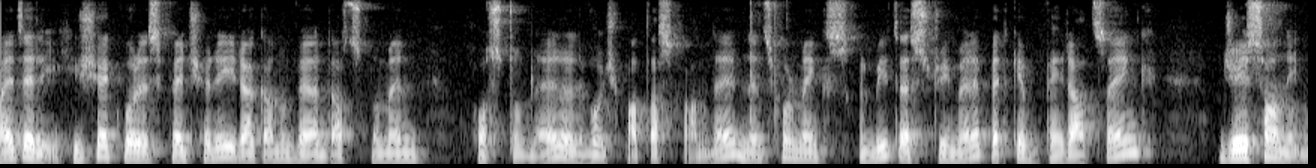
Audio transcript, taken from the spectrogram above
Բայց էլի հիշեք, որ այս fetch-երը իրականում վերադարձնում են խոստումներ, ոչ պատասխաններ, նենց որ մենք սկզբից այս streamer-ը պետք է վերածենք JSON-ին։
